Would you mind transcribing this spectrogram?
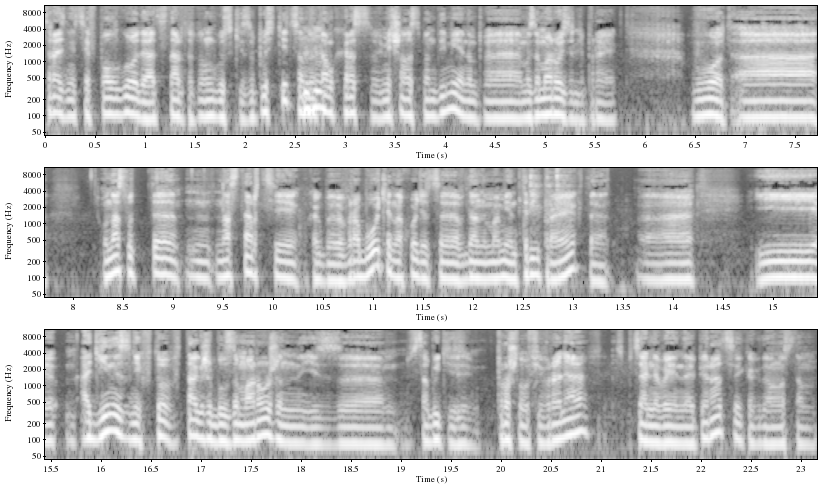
с разницей в полгода от старта Тунгуски запуститься, но там как раз вмешалась пандемия, э, мы заморозили проект. Вот. а у нас вот э, на старте, как бы в работе находятся в данный момент три проекта. э, И один из них также был заморожен из событий прошлого февраля, специальной военной операции, когда у нас там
